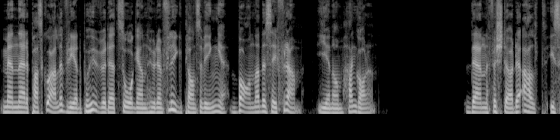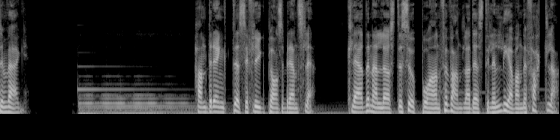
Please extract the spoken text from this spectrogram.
Men när Pasquale vred på huvudet såg han hur en flygplansvinge banade sig fram genom hangaren. Den förstörde allt i sin väg. Han dränktes i flygplansbränsle. Kläderna löstes upp och han förvandlades till en levande fackla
